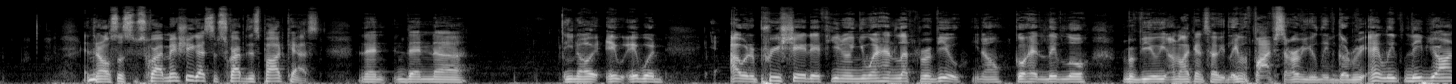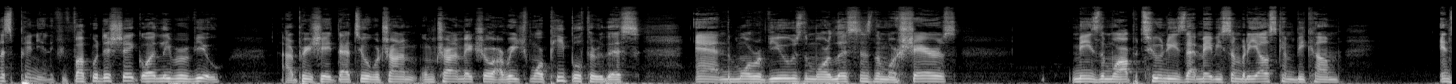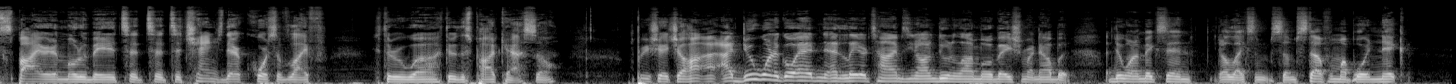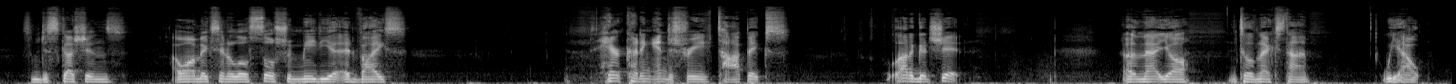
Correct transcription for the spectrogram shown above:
and then also subscribe. Make sure you guys subscribe to this podcast. And then then uh, you know it it would. I would appreciate it if you know you went ahead and left a review. You know, go ahead and leave a little review. I'm not gonna tell you leave a five star review, leave a good review. Hey, leave leave your honest opinion. If you fuck with this shit, go ahead and leave a review. I appreciate that too. We're trying to I'm trying to make sure I reach more people through this, and the more reviews, the more listens, the more shares means the more opportunities that maybe somebody else can become inspired and motivated to, to, to change their course of life through uh, through this podcast. So appreciate y'all. I, I do want to go ahead and at later times, you know, I'm doing a lot of motivation right now, but I do want to mix in, you know, like some some stuff with my boy Nick, some discussions. I want to mix in a little social media advice, haircutting industry topics, a lot of good shit. Other than that, y'all, until next time, we out.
